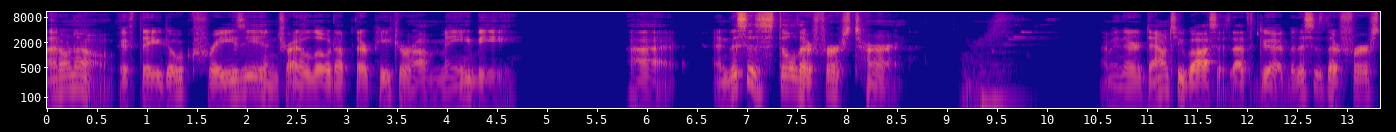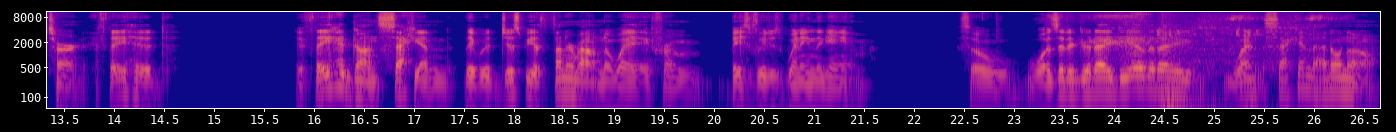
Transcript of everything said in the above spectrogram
I don't know. If they go crazy and try to load up their Pikarom, maybe. Uh, and this is still their first turn. I mean, they're down two bosses. That's good, but this is their first turn. If they had, if they had gone second, they would just be a Thunder Mountain away from basically just winning the game. So, was it a good idea that I went second? I don't know.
